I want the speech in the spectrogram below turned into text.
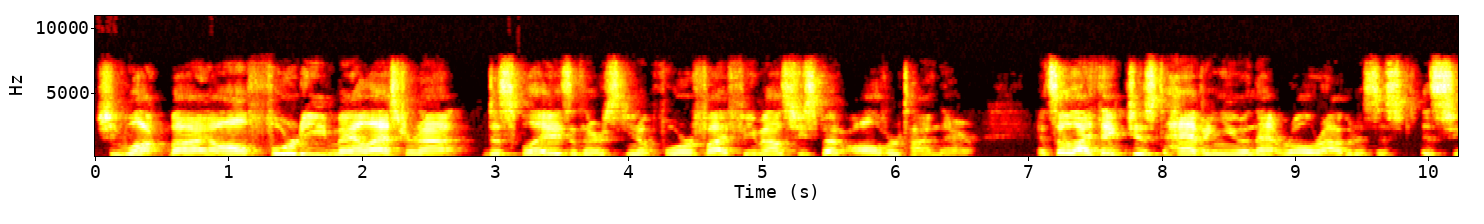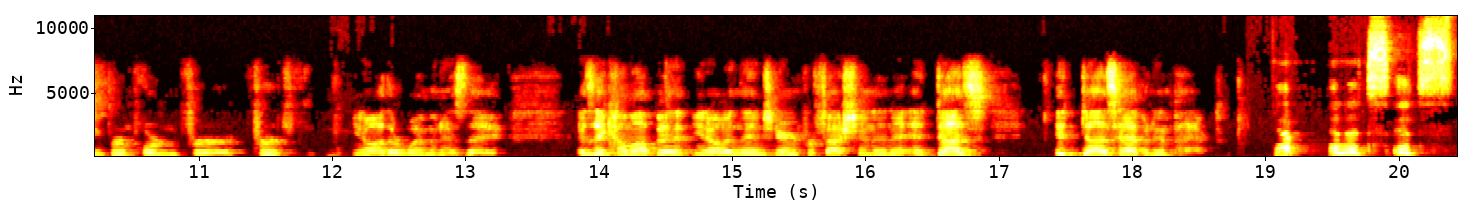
she walked by all 40 male astronaut displays and there's you know four or five females she spent all of her time there and so i think just having you in that role robin is just is super important for for you know other women as they as they come up in you know in the engineering profession and it, it does it does have an impact yep and it's it's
